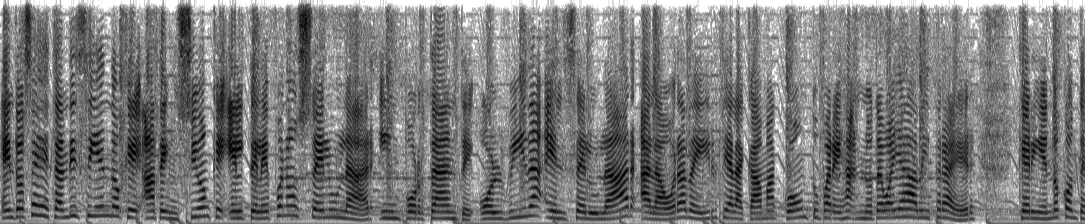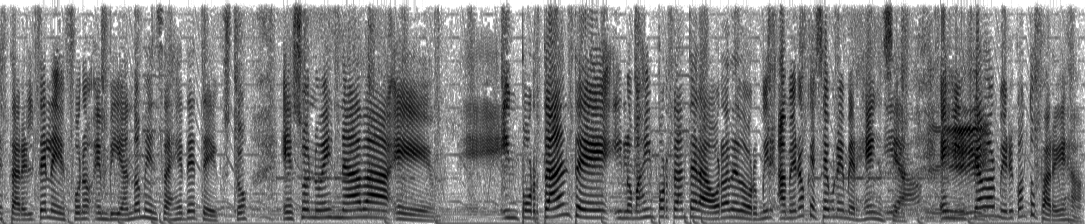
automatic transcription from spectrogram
Entonces están diciendo que, atención, que el teléfono celular, importante, olvida el celular a la hora de irte a la cama con tu pareja. No te vayas a distraer queriendo contestar el teléfono, enviando mensajes de texto. Eso no es nada eh, importante y lo más importante a la hora de dormir, a menos que sea una emergencia, Yeah. es irte a dormir con tu pareja.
